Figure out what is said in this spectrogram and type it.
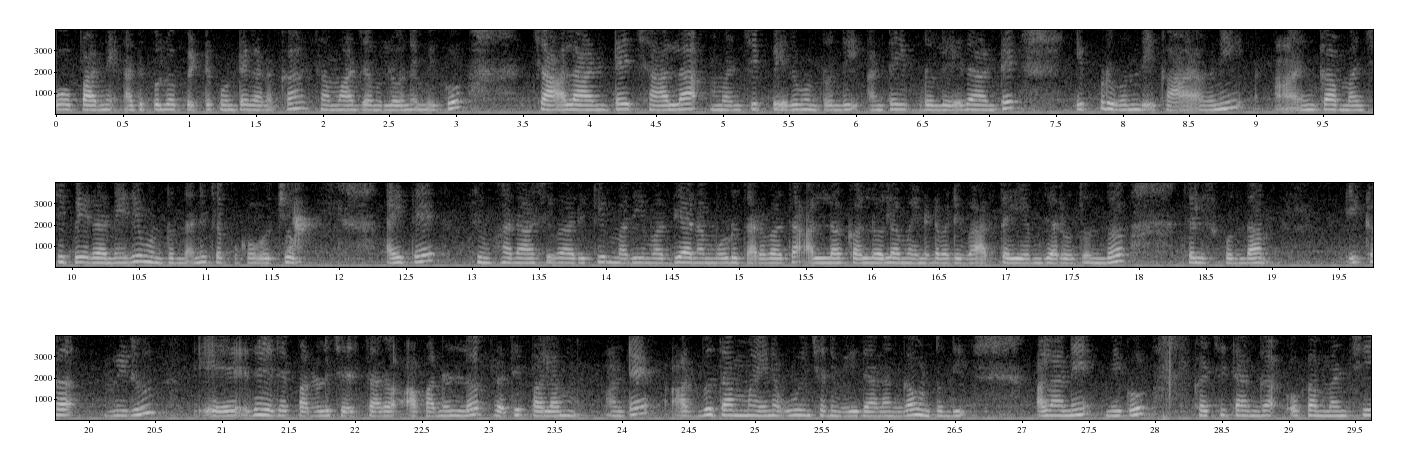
కోపాన్ని అదుపులో పెట్టుకుంటే కనుక సమాజంలోనే మీకు చాలా అంటే చాలా మంచి పేరు ఉంటుంది. అంటే ఇప్పుడు లేదా అంటే ఇప్పుడు ఉంది. కానీ ఇంకా మంచి పేరు అనేది ఉంటుందని చెప్పుకోవచ్చు. అయితే సింహరాశి వారికి మరి మధ్యాహ్నం మూడు తర్వాత అల్లకల్లోలమైనటువంటి వార్త ఏం జరుగుతుందో తెలుసుకుందాం. ఇక వీరు ఏదైతే పనులు చేస్తారో ఆ పనుల్లో ప్రతిఫలం అంటే అద్భుతమైన ఊహించని విధానంగా ఉంటుంది. అలానే మీకు ఖచ్చితంగా ఒక మంచి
